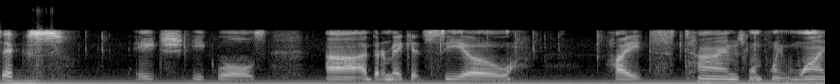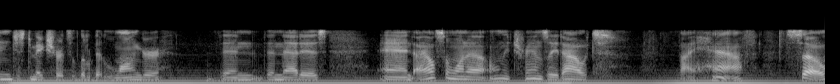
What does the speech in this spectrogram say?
6, h equals, uh, I better make it CO height times 1.1 just to make sure it's a little bit longer than, than that is. And I also want to only translate out by half. So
